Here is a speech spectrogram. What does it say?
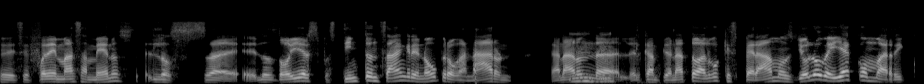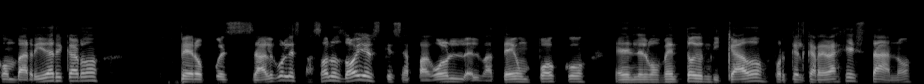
eh, se fue de más a menos. Los, uh, los Dodgers, pues tinto en sangre, ¿no? Pero ganaron, ganaron el campeonato, algo que esperábamos. Yo lo veía con, con barrida, Ricardo, pero pues algo les pasó a los Dodgers, que se apagó el, el bateo un poco en el momento indicado, porque el carreraje está, ¿no?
